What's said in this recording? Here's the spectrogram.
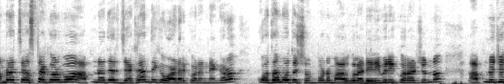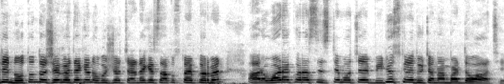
আমরা চেষ্টা করব আপনাদের যেখান থেকে অর্ডার করেন না কেন, কথা মতো সম্পূর্ণ মালগুলো ডেলিভারি করার জন্য। আপনি যদি নতুন দর্শক হয়ে থাকেন, অবশ্যই চ্যানেলটাকে সাবস্ক্রাইব করবেন। আর অর্ডার করার সিস্টেম হচ্ছে ভিডিও স্ক্রিনে দুইটা নাম্বার দেওয়া আছে।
